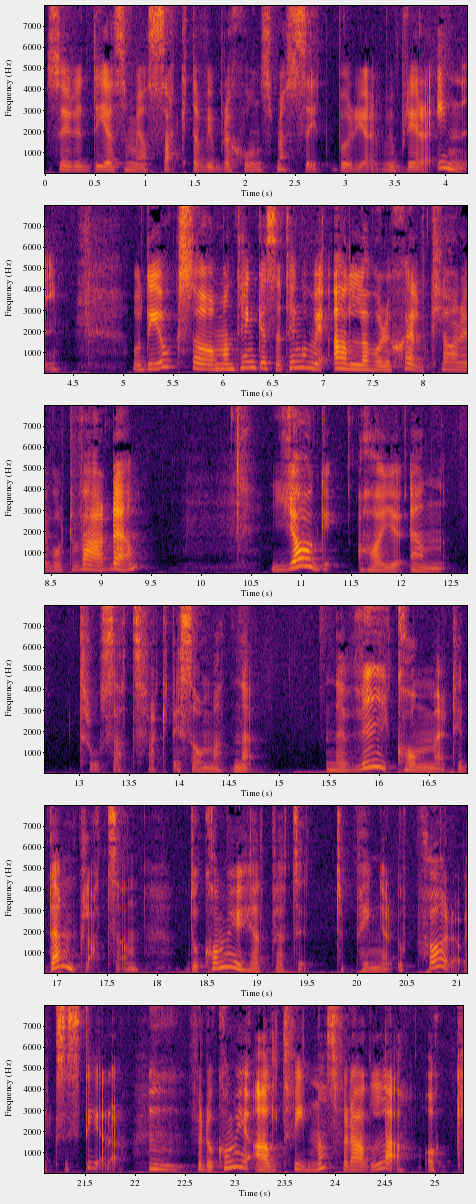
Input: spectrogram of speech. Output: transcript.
så är det det som jag sakta vibrationsmässigt börjar vibrera in i. Och det är också, om man tänker sig, tänk om vi alla vore självklara i vårt värde. Jag har ju en trosats faktiskt om att när, när vi kommer till den platsen, då kommer ju helt plötsligt pengar upphöra att existera. För då kommer ju allt finnas för alla. Och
